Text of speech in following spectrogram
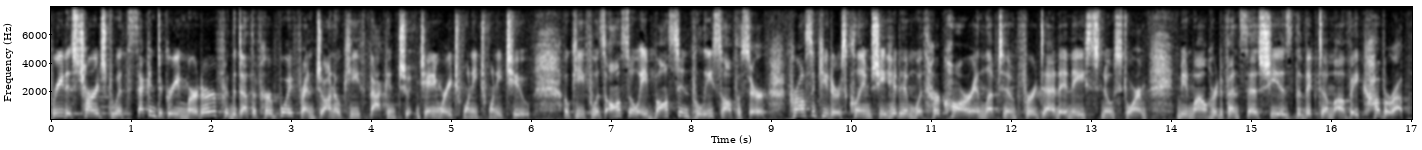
Read is charged with second degree murder for the death of her boyfriend, John O'Keefe, back in January 2022. O'Keefe was also a Boston police officer. Prosecutors claim she hit him with her car and left him for dead in a snowstorm. Meanwhile, her defense says she is the victim of a cover up.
